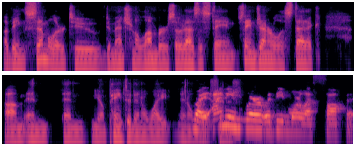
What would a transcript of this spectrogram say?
of being similar to dimensional lumber so it has the same same general aesthetic um, and and you know painted in a white in a right. White I mean, where it would be more or less soffit.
